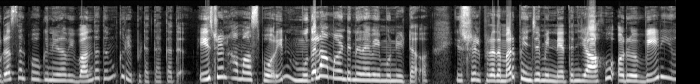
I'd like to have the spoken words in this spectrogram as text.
உரசல் போக்கு நிலவி வந்ததும் குறிப்பிடத்தக்கது. இஸ்ரேல் ஹமாஸ் போரின் முதலாம் ஆண்டு நிறைவை முன்னிட்டு இஸ்ரேல் பிரதமர் பெஞ்சமின் நெத்தன்யாகு ஒரு வீடியோ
